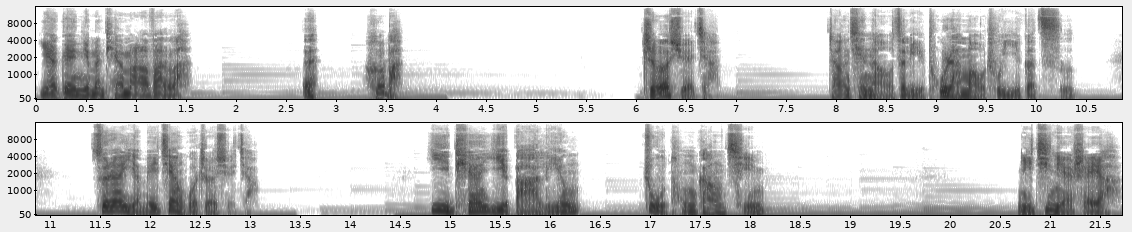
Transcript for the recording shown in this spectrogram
也给你们添麻烦了。哎，喝吧。哲学家。张琪脑子里突然冒出一个词，虽然也没见过哲学家。一天一把铃，铸铜钢琴。你纪念谁呀？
